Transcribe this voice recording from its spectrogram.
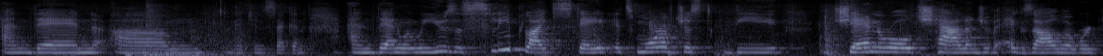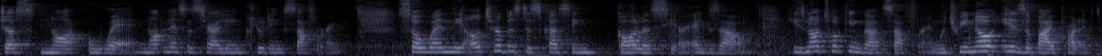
And then, um, I'll get you in a second. And then when we use a sleep-like state, it's more of just the general challenge of exile, where we're just not aware, not necessarily including suffering. So when the Alter Rebbe is discussing Golis here, exile, he's not talking about suffering, which we know is a byproduct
